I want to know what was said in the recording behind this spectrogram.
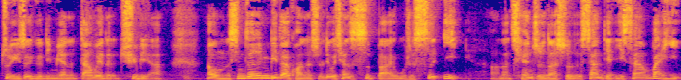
注意这个里面的单位的区别啊。那我们的新增人民币贷款呢是六千四百五十四亿啊，那前值呢是三点一三万亿。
